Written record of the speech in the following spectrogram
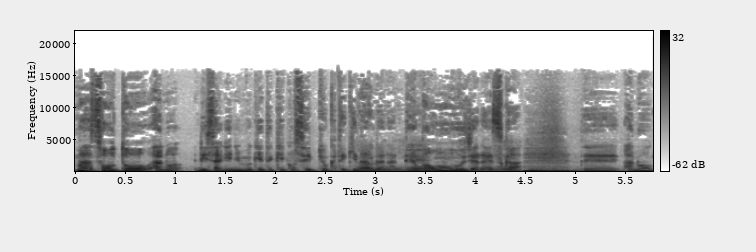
まあ相当あの利下げに向けて結構積極的なんだなってやっぱ思うじゃないですか、ね、であの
